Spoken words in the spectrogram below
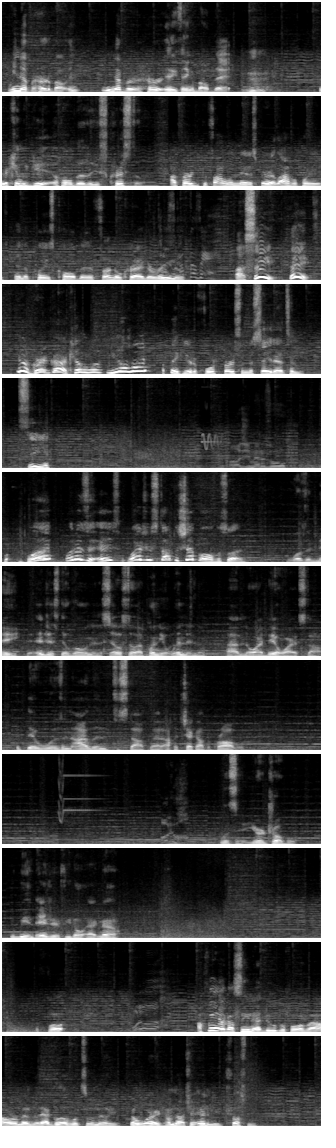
We never heard about and we never heard anything about that. Hmm. Where can we get a hold of this crystal? I've heard you can find one near the Spirit Lava Plains in a place called the Inferno Crag Arena. I see. Thanks. You're a great guy, Killua. You know what? I think you're the fourth person to say that to me. See ya. What? What is it, Ace? Why'd you stop the ship all of a sudden? It wasn't me. The engine's still going and the sails still have plenty of wind in them. I have no idea why it stopped. If there was an island to stop at, I could check out the problem. Listen, you're in trouble. You'll be in danger if you don't act now. The fuck? I feel like I've seen that dude before, but I don't remember. That glove looks familiar. Don't worry, I'm not your enemy. Trust me.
